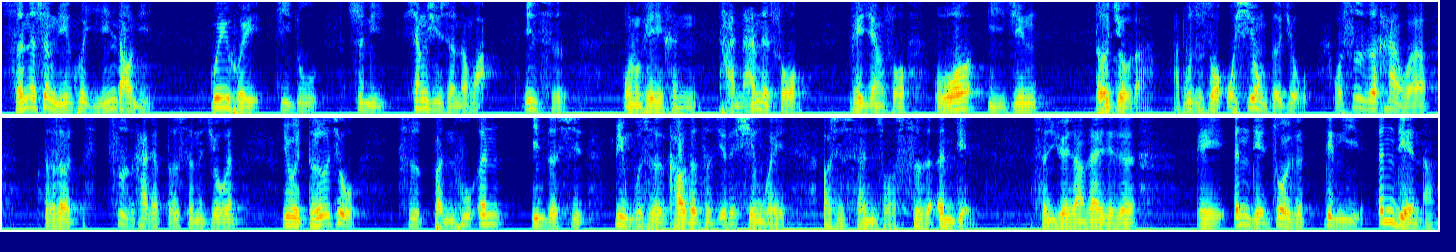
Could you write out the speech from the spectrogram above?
神的圣灵会引导你归回基督，使你相信神的话。因此，我们可以很坦然的说，可以这样说：我已经得救了啊！不是说我希望得救，我试着看我要得到，试着看要得神的救恩。因为得救是本乎恩，因着信，并不是靠着自己的行为，而是神所赐的恩典。神学上在这个。给恩典做一个定义，恩典啊，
